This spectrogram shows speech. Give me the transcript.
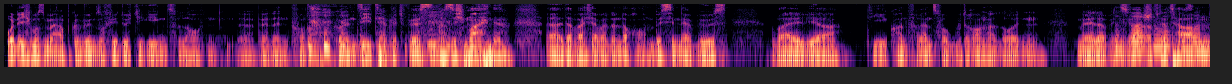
Und ich muss mir abgewöhnen, so viel durch die Gegend zu laufen. Äh, wer den Vortrag in Köln sieht, der wird wissen, was ich meine. Äh, da war ich aber dann doch auch ein bisschen nervös, weil wir die Konferenz vor gut 300 Leuten mehr oder weniger eröffnet haben.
